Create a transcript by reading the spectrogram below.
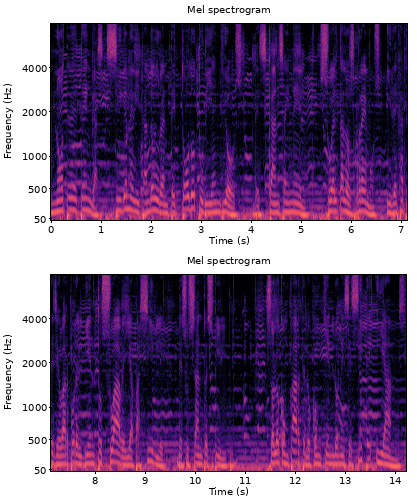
No te detengas, sigue meditando durante todo tu día en Dios, descansa en Él, suelta los remos y déjate llevar por el viento suave y apacible de su Santo Espíritu. Solo compártelo con quien lo necesite y ames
